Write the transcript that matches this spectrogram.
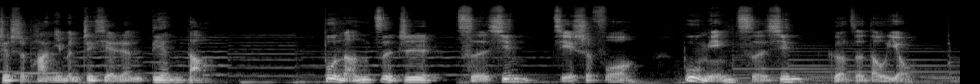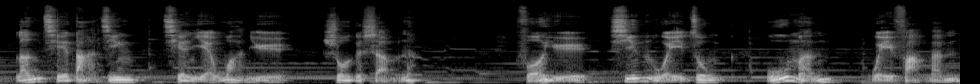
这是怕你们这些人颠倒，不能自知此心即是佛。不明此心，各自都有。楞伽大经千言万语，说个什么呢？佛语心为宗，无门为法门。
